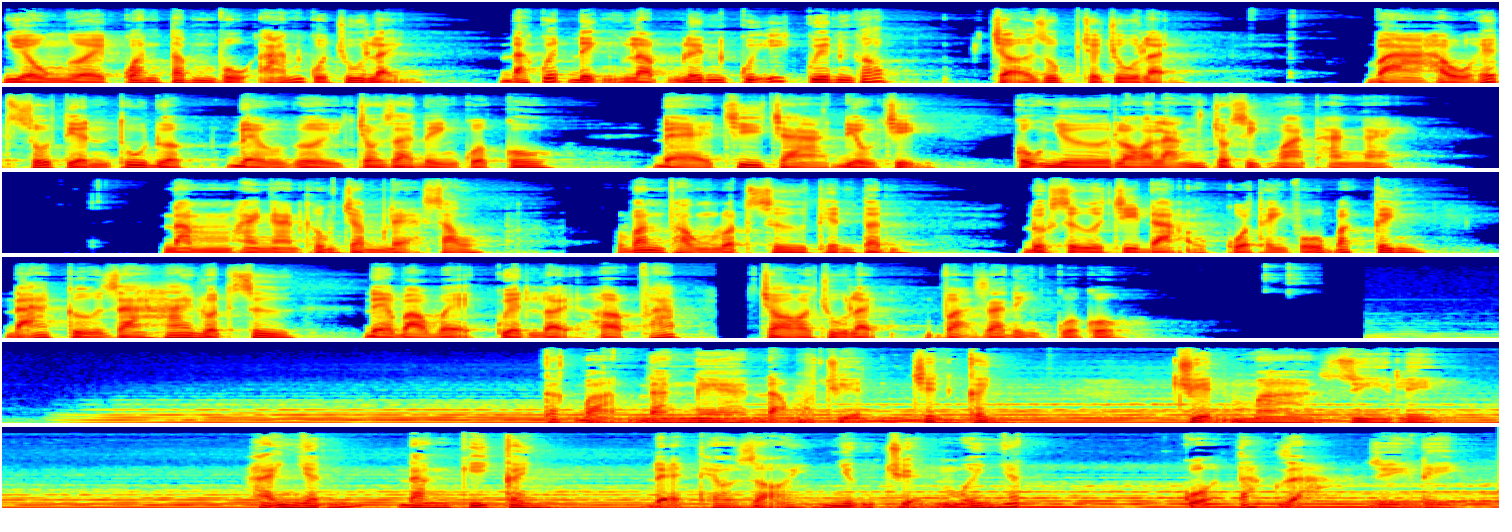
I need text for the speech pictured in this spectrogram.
nhiều người quan tâm vụ án của Chu lệnh đã quyết định lập lên quỹ quyên góp trợ giúp cho Chu lệnh và hầu hết số tiền thu được đều gửi cho gia đình của cô để chi trả điều trị cũng như lo lắng cho sinh hoạt hàng ngày. Năm 2006, văn phòng luật sư Thiên Tân, được sự chỉ đạo của thành phố Bắc Kinh, đã cử ra hai luật sư để bảo vệ quyền lợi hợp pháp cho chủ lệnh và gia đình của cô. Các bạn đang nghe đọc truyện trên kênh Chuyện Ma Duy Lê. Hãy nhấn đăng ký kênh để theo dõi những chuyện mới nhất của tác giả Duy Lê.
